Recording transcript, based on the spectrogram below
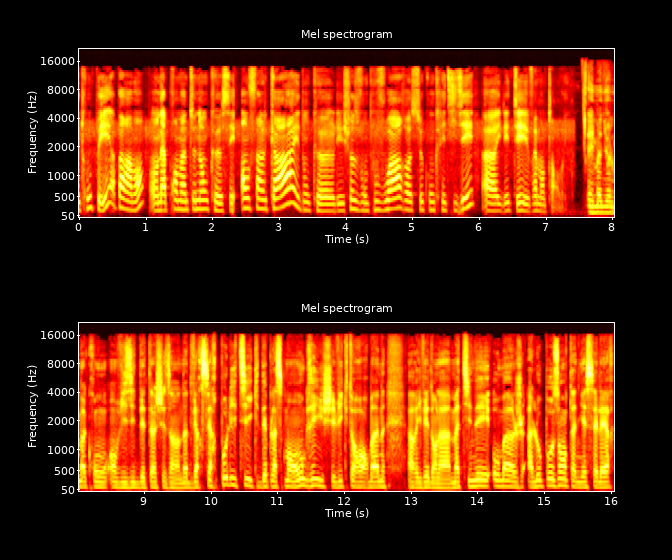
S'est trompé apparemment. On apprend maintenant que c'est enfin le cas et donc les choses vont pouvoir se concrétiser. il était vraiment temps, oui. Emmanuel Macron en visite d'État chez un adversaire politique, déplacement en Hongrie chez Viktor Orban, arrivé dans la matinée, hommage à l'opposante Agnès Heller,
